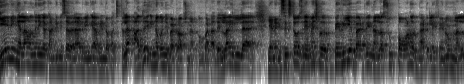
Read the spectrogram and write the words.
கேமிங் எல்லாம் வந்து நீங்கள் கண்டினியூஸாக விளையாடுவீங்க அப்படின்ற பட்சத்தில் அது இன்னும் கொஞ்சம் பெட்டர் ஆப்ஷனாக இருக்கும். பட் அதெல்லாம் இல்லை. எனக்கு சிக்ஸ் தௌசண்ட் எம்ஏஹெச் ஒரு பெரிய பேட்டரி நல்ல சூப்பரான ஒரு பேட்டரி லைஃப் வேணும். நல்ல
